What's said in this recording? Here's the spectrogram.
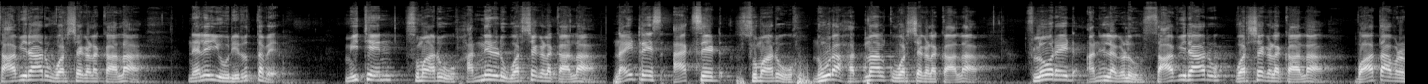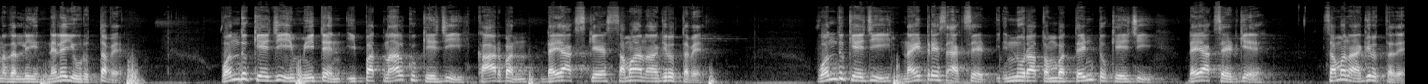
ಸಾವಿರಾರು ವರ್ಷಗಳ ಕಾಲ ನೆಲೆಯೂರಿರುತ್ತವೆ. ಮಿಥೇನ್ ಸುಮಾರು ಹನ್ನೆರಡು ವರ್ಷಗಳ ಕಾಲ, ನೈಟ್ರೇಸ್ ಆಕ್ಸೈಡ್ ಸುಮಾರು ನೂರ ಹದಿನಾಲ್ಕು ವರ್ಷಗಳ ಕಾಲ, ಫ್ಲೋರೈಡ್ ಅನಿಲಗಳು ಸಾವಿರಾರು ವರ್ಷಗಳ ಕಾಲ ವಾತಾವರಣದಲ್ಲಿ ನೆಲೆಯೂರುತ್ತವೆ. ಒಂದು ಕೆ ಜಿ ಮೀಥೇನ್ ಇಪ್ಪತ್ನಾಲ್ಕು ಕೆ ಜಿ ಕಾರ್ಬನ್ ಡೈಆಕ್ಸ್ಗೆ ಸಮನಾಗಿರುತ್ತವೆ. ಒಂದು ಕೆ ಜಿ ನೈಟ್ರೇಸ್ ಆಕ್ಸೈಡ್ ಇನ್ನೂರ ತೊಂಬತ್ತೆಂಟು ಕೆ ಜಿ ಡೈಆಕ್ಸೈಡ್ಗೆ ಸಮನಾಗಿರುತ್ತದೆ.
